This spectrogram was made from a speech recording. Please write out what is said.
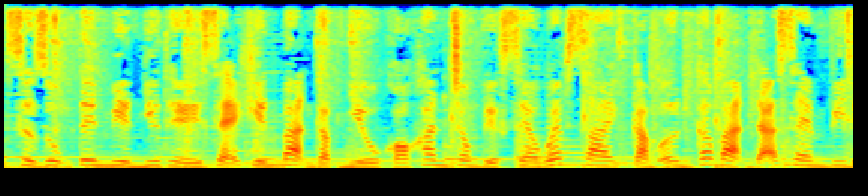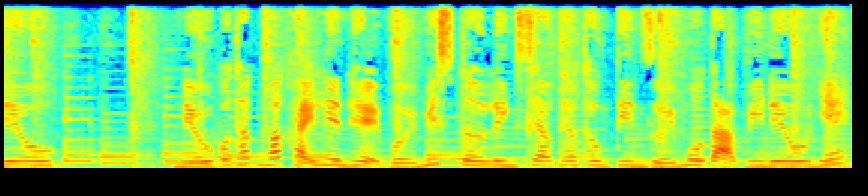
Sử dụng tên miền như thế sẽ khiến bạn gặp nhiều khó khăn trong việc SEO website. Cảm ơn các bạn đã xem video. Nếu có thắc mắc hãy liên hệ với Mr. Linh SEO theo thông tin dưới mô tả video nhé.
